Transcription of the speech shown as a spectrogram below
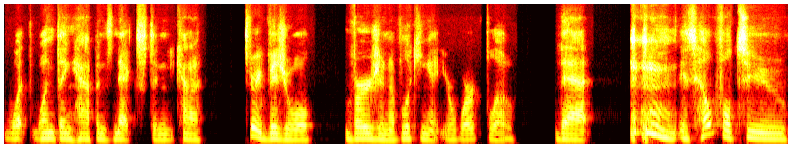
what one thing happens next and kind of it's very visual version of looking at your workflow that is helpful to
